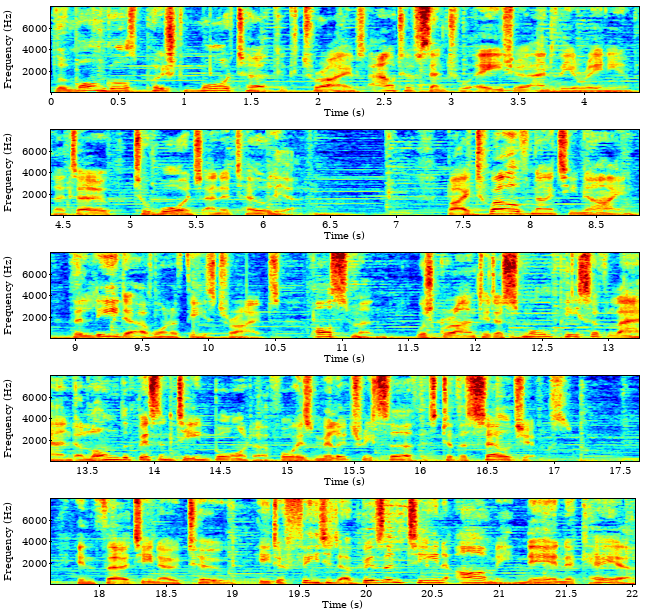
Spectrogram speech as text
the Mongols pushed more Turkic tribes out of Central Asia and the Iranian plateau towards Anatolia. By 1299, the leader of one of these tribes, Osman, was granted a small piece of land along the Byzantine border for his military service to the Seljuks. In 1302, he defeated a Byzantine army near Nicaea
